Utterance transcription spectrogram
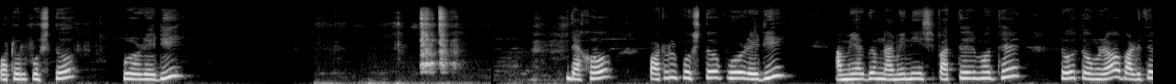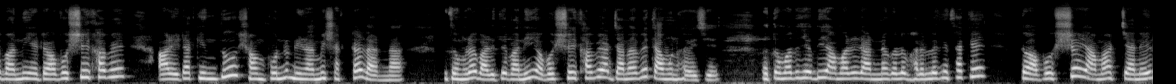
পটল পোস্ত পুরো রেডি দেখো, পটল পোস্ত পুরো রেডি আমি একদম নামিয়ে নিয়েছি পাত্রের মধ্যে। তো তোমরাও বাড়িতে বানিয়ে এটা অবশ্যই খাবে। আর এটা কিন্তু সম্পূর্ণ নিরামিষ একটা রান্না। তোমরা বাড়িতে বানিয়ে অবশ্যই খাবে আর জানাবে কেমন হয়েছে। তো তোমাদের যদি আমার এই রান্নাগুলো ভালো লেগে থাকে, তো অবশ্যই আমার channel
